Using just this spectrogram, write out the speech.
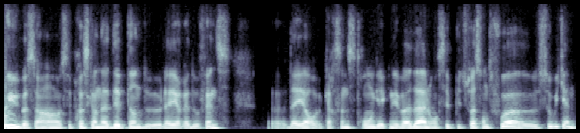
Oui, bah c'est presque un adepte hein, de la Red Offense. Euh, d'ailleurs, Carson Strong avec Nevada a lancé plus de 60 fois ce week-end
